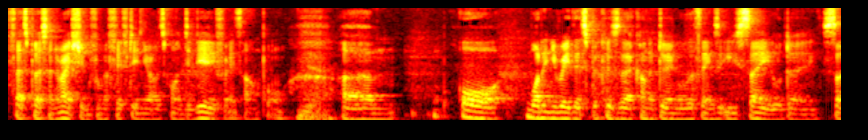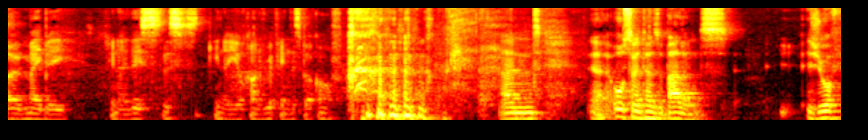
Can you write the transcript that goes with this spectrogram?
First person narration from a 15 year old's point of view, for example. Um, or why don't you read this because they're kind of doing all the things that you say you're doing? So maybe you know this this you know you're kind of ripping this book off. And uh, also in terms of balance, is your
